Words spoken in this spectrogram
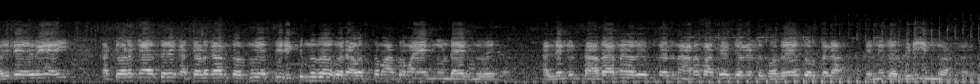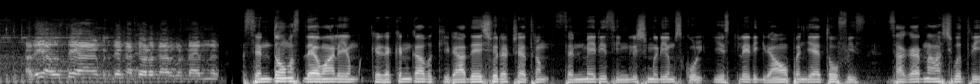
അതിലേറെയായി കച്ചവടക്കാരത്തിന് കച്ചവടക്കാർ തുറന്നു വെച്ചിരിക്കുന്നത് ഒരവസ്ഥ മാത്രമായിരുന്നു ഉണ്ടായിരുന്നത്. അല്ലെങ്കിൽ സാധാരണ അത് നാടൻ ഭാഷയിൽ ചൊല്ലുണ്ട് സ്വതവേ തുറത്തല എന്ന് ഗർഭിണി എന്ന് പറഞ്ഞത് അതേ അവസ്ഥയാണ് ഇവിടുത്തെ കച്ചവടക്കാർക്കുണ്ടായിരുന്നത്. സെന്റ് തോമസ് ദേവാലയം കിഴക്കൻകാവ് കിരാതേശ്വര ക്ഷേത്രം Saint Mary's English medium school East ലേഡി ഗ്രാമപഞ്ചായത്ത് ഓഫീസ് സഹകരണ ആശുപത്രി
